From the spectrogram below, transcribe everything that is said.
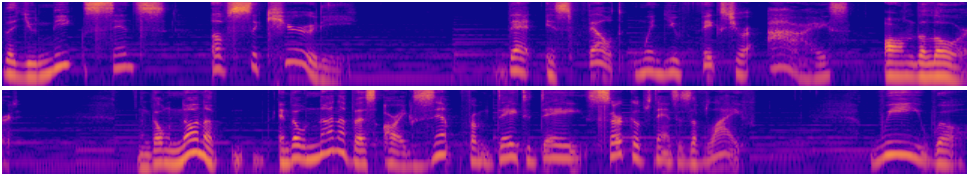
the unique sense of security that is felt when you fix your eyes on the Lord. And though none of and though none of us are exempt from day-to-day circumstances of life, we will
